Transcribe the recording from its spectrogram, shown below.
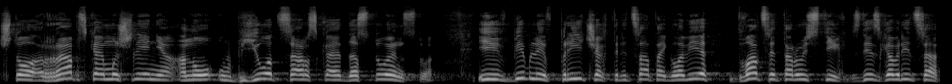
что рабское мышление, оно убьет царское достоинство. И в Библии, в притчах 30 главе, 22 стих, здесь говорится,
